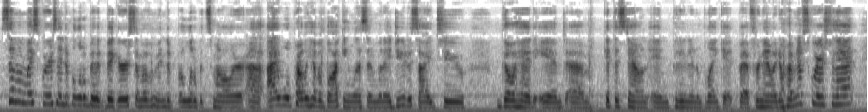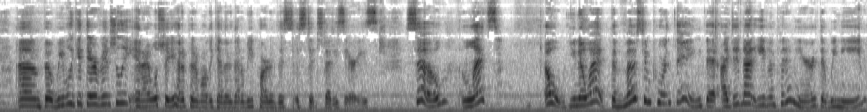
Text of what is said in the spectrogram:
some of my squares end up a little bit bigger, some of them end up a little bit smaller. Uh, I will probably have a blocking lesson when I do decide to go ahead and um, get this down and put it in a blanket. But for now, I don't have enough squares for that. Um, but we will get there eventually and I will show you how to put them all together. That'll be part of this stitch study series. So let's, oh, you know what? The most important thing that I did not even put in here that we need,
